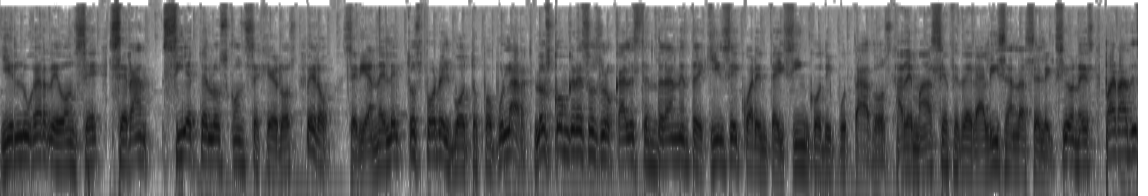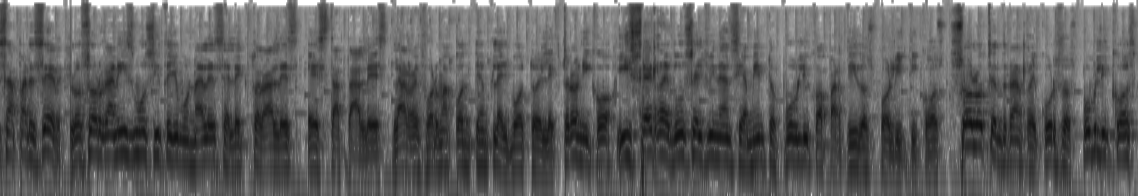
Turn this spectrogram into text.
y en lugar de 11 serán 7 los consejeros, pero serían electos por el voto popular. Los congresos locales tendrán entre 15 y 45 diputados. Además, se federalizan las elecciones para desaparecer los organismos y tribunales electorales estatales. La reforma contempla el voto electrónico y se reduce el financiamiento público a partidos políticos. Solo tendrán recursos públicos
